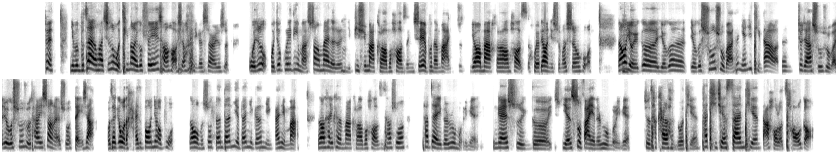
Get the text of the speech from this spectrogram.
对，你们不在的话，其实我听到一个非常好笑的一个事儿，就是。我就我就规定嘛，上麦的人你必须骂 Clubhouse，你谁也不能骂，就你要骂 Clubhouse，毁掉你什么生活。然后有一个有个有个叔叔吧，他年纪挺大了，但就叫他叔叔吧。就有个叔叔，他一上来说：“等一下，我在给我的孩子包尿布。”然后我们说：“等等你，等你，等你，赶紧骂。”然后他就开始骂 Clubhouse，他说他在一个 room 里面，应该是一个严肃发言的 room 里面，就是他开了很多天，他提前三天打好了草稿。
